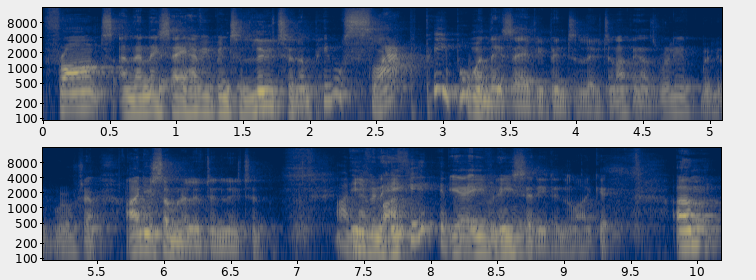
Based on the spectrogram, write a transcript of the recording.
France? And then they say, have you been to Luton? And people slap people when they say, have you been to Luton? I think that's really, really real shame. I knew someone who lived in Luton. I even he, yeah, even he said he didn't like it. Um,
